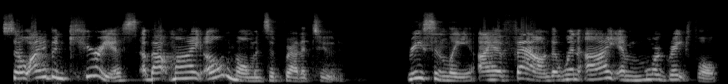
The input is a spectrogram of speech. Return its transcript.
So I have been curious about my own moments of gratitude. Recently, I have found that when I am more grateful,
